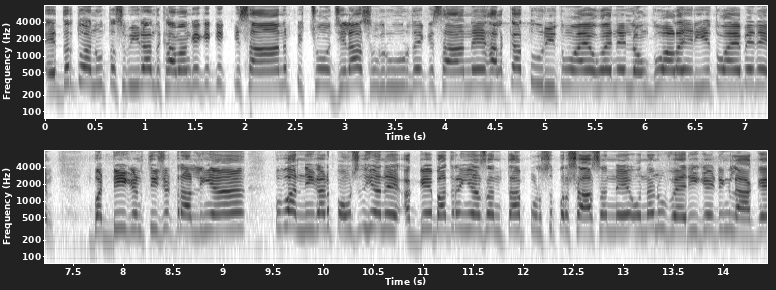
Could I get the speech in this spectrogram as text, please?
ਇੱਧਰ ਤੁਹਾਨੂੰ ਤਸਵੀਰਾਂ ਦਿਖਾਵਾਂਗੇ ਕਿ ਕਿ ਕਿਸਾਨ ਪਿੱਛੋਂ ਜ਼ਿਲ੍ਹਾ ਸੰਗਰੂਰ ਦੇ ਕਿਸਾਨ ਨੇ ਹਲਕਾ ਧੂਰੀ ਤੋਂ ਆਏ ਹੋਏ ਨੇ, ਲੌਂਗੋਵਾਲ ਏਰੀਏ ਤੋਂ ਆਏ ਹੋਏ ਨੇ। ਵੱਡੀ ਗਿਣਤੀ 'ਚ ਟਰਾਲੀਆਂ ਭਵਾਨੀਗੜ੍ਹ ਪਹੁੰਚਦੀਆਂ ਨੇ ਅੱਗੇ ਵੱਧ ਰਹੀਆਂ ਸਨ ਤਾਂ ਪੁਲਿਸ ਪ੍ਰਸ਼ਾਸਨ ਨੇ ਉਹਨਾਂ ਨੂੰ ਵੈਰੀਗੇਟਿੰਗ ਲਾ ਕੇ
